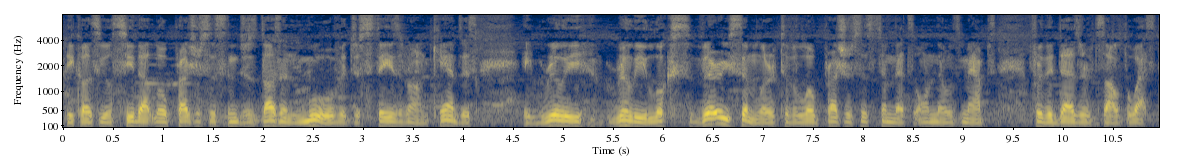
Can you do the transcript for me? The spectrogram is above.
because you'll see that low pressure system just doesn't move, it just stays around Kansas. It really, really looks very similar to the low pressure system that's on those maps for the desert southwest.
